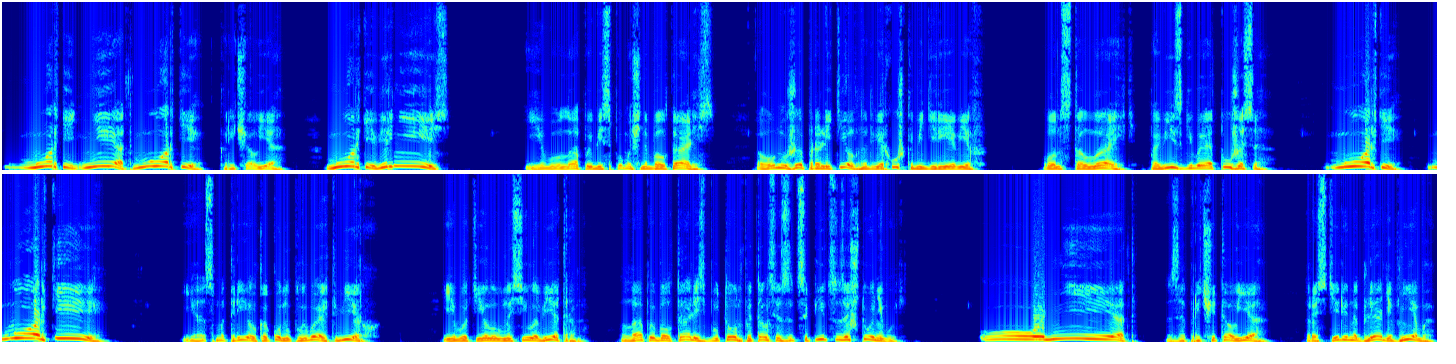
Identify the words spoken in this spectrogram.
«Морти, нет, Морти!» — кричал я. «Морти, вернись!» Его лапы беспомощно болтались, а он уже пролетел над верхушками деревьев. Он стал лаять, повизгивая от ужаса. «Морти! Морти!» Я смотрел, как он уплывает вверх. Его тело уносило ветром, лапы болтались, будто он пытался зацепиться за что-нибудь. «О, нет!» — запричитал я растерянно глядя в небо.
